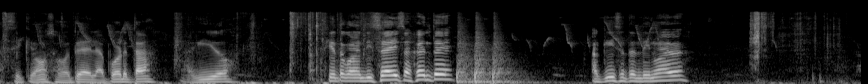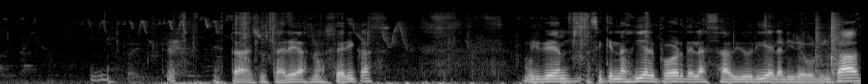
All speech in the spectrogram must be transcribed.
Así que vamos a golpear la puerta a Guido. 146, agente. Aquí 79. está en sus tareas nosféricas. Muy bien, así que nos guía el poder de la sabiduría y la libre voluntad.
